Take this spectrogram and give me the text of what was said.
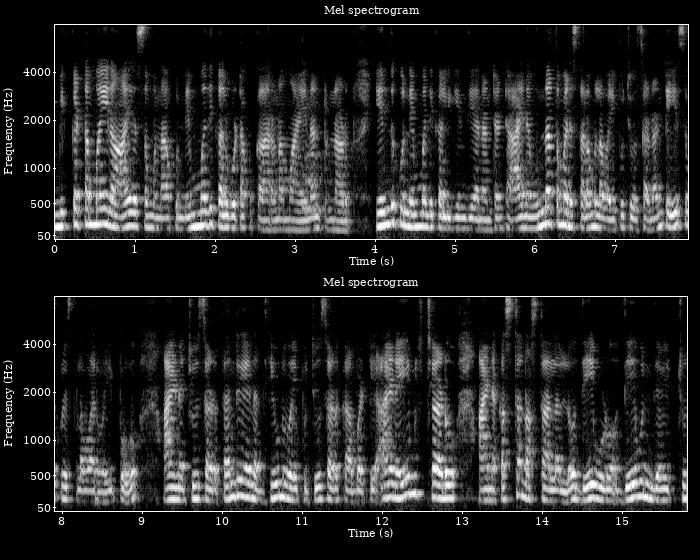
మిక్కటమైన ఆయాసము నాకు నెమ్మది కలుగుటకు కారణం ఆయన అంటున్నాడు. ఎందుకు నెమ్మది కలిగింది? అని అంటే ఆయన ఉన్నతమైన స్థలముల వైపు చూశాడు. అంటే యేసుక్రీస్తుల వారి వైపు ఆయన చూశాడు. తండ్రి అయిన దేవుని వైపు చూశాడు కాబట్టి ఆయన ఏమిచ్చాడు ఆయన కష్ట నష్టాలలో దేవుడు దేవుని చూ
